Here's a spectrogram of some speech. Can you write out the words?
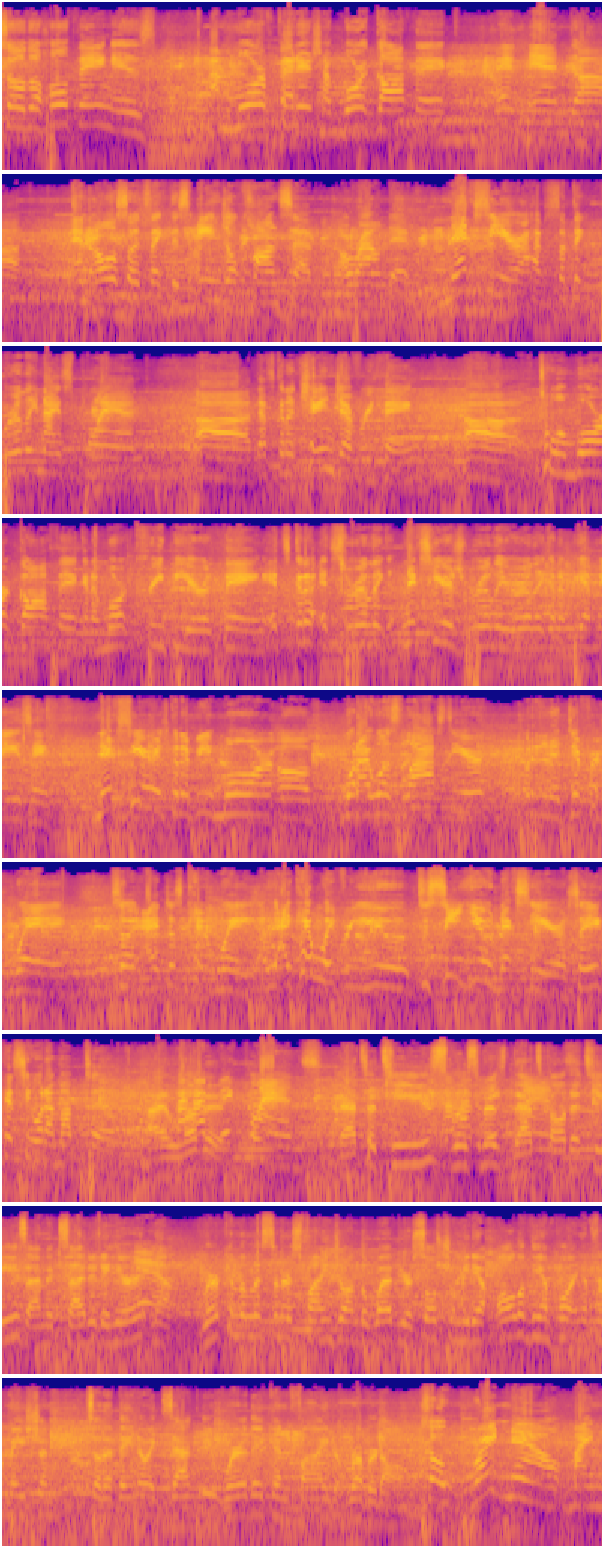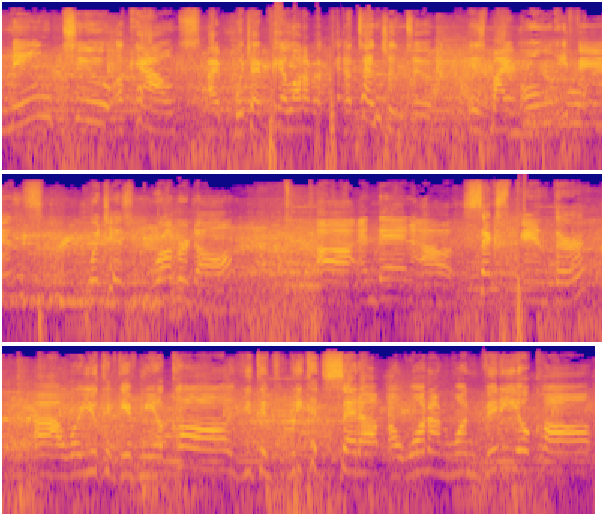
So the whole thing is I'm more fetish, I'm more gothic, and and uh, and also it's like this angel concept around it. Next year I have something really nice planned. Uh, that's gonna change everything uh, to a more gothic and a more creepier thing. It's gonna, it's really next year is really, really gonna be amazing. Next year is gonna be more of what I was last year, but in a different way. So I just can't wait. I, can't wait for you to see you next year, so you can see what I'm up to. I love have it. big plans. That's a tease, I listeners. That's plans. called a tease. I'm excited to hear it. Yeah. Now, where can the listeners find you on the web, your social media, all of the important information so that they know exactly where they can find RubberDoll? So right now, my main two accounts, I, which I pay a lot of attention to, is my OnlyFans, which is RubberDoll, uh, and then uh, Sex Panther, uh, where you could give me a call. You could we could set up a one-on-one video call,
